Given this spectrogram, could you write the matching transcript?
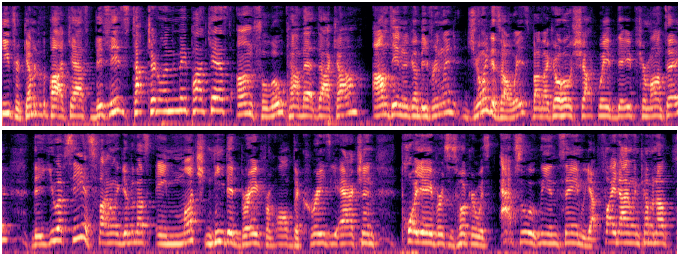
you for coming to the podcast. This is Top Turtle MMA Podcast on FloCombat.com. I'm Daniel Gumby Vreeland, joined as always by my co-host Shockwave Dave Tremonte. The UFC has finally given us a much needed break from all the crazy action. Poirier versus Hooker was absolutely insane. We got Fight Island coming up.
